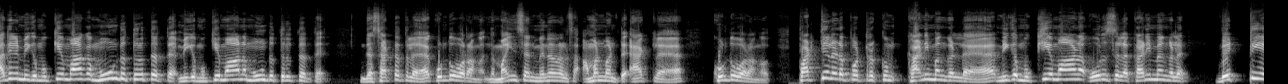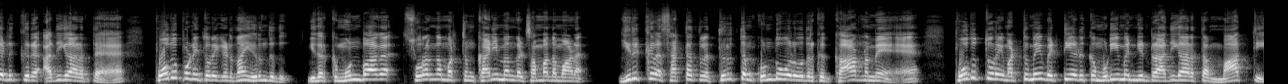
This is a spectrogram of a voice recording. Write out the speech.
அதில் மிக முக்கியமாக மூன்று திருத்தத்தை மிக முக்கியமான மூன்று திருத்தத்தை இந்த சட்டத்தில் கொண்டு வராங்க. இந்த மைன்ஸ் அண்ட் மினரல்ஸ் அமெண்ட்மெண்ட் ஆக்டில் கொண்டு வராங்க. பட்டியலிடப்பட்டிருக்கும் கனிமங்களில் மிக முக்கியமான ஒரு சில கனிமங்களை வெட்டி எடுக்கிற அதிகாரத்தை பொதுப்பணித்துறைகிட்ட தான் இருந்தது. இதற்கு முன்பாக சுரங்கம் மற்றும் கனிமங்கள் சம்பந்தமான இருக்கிற சட்டத்தில் திருத்தம் கொண்டு வருவதற்கு காரணமே பொதுத்துறை மட்டுமே வெட்டி எடுக்க முடியும் என்கின்ற அதிகாரத்தை மாற்றி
